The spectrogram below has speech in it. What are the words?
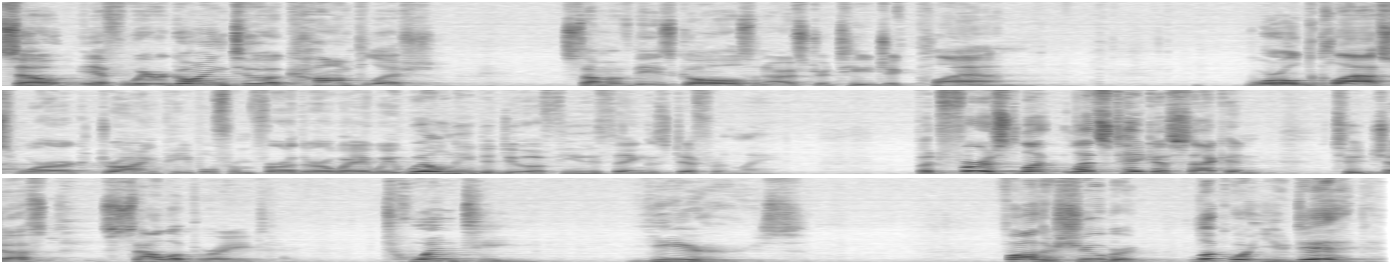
So, if we're going to accomplish some of these goals in our strategic plan, world class work, drawing people from further away, we will need to do a few things differently. But first, let, us take a second to just celebrate 20 years. Father Schubert, look what you did.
